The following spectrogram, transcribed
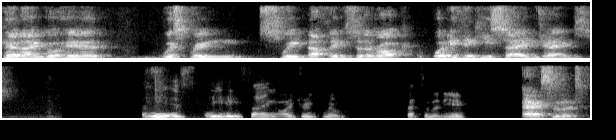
Kurt Angle here whispering sweet nothings to The Rock. What do you think he's saying, James? He is. He, he's saying, "I drink milk better than you." Excellent.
